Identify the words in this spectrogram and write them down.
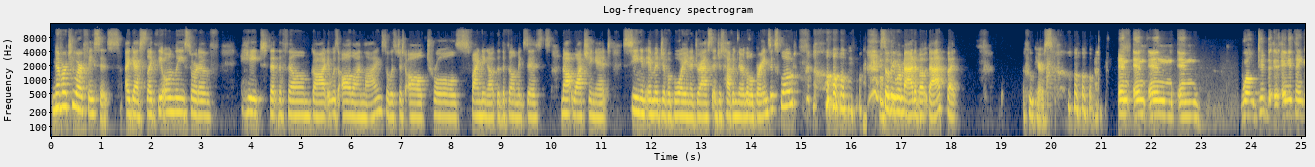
never to our faces. I guess like the only sort of hate that the film got it was all online so it's just all trolls finding out that the film exists not watching it seeing an image of a boy in a dress and just having their little brains explode um, so they were mad about that but who cares and and and and well did anything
